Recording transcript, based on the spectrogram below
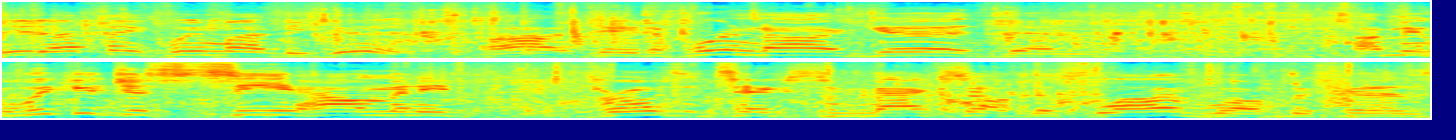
Dude, I think we might be good. Uh, dude, if we're not good, then I mean, we could just see how many throws it takes to max out this live well because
